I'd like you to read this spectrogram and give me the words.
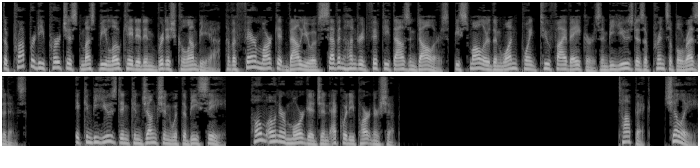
The property purchased must be located in British Columbia, have a fair market value of $750,000, be smaller than 1.25 acres and be used as a principal residence. It can be used in conjunction with the BC Homeowner Mortgage and Equity Partnership. Chile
